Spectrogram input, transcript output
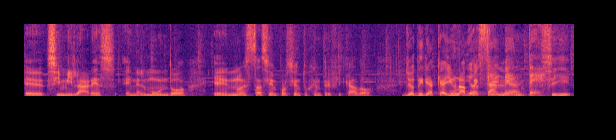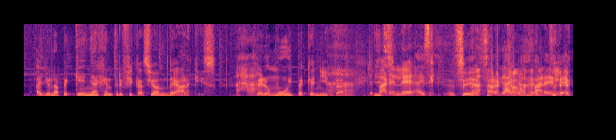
eh, similares en el mundo, eh, no está 100% gentrificado. Yo diría que hay una pequeña. Sí, hay una pequeña gentrificación de Arquis. Ajá. Pero muy pequeñita. Y- Párenle, ahí sí. Sí, exactamente. párenle.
